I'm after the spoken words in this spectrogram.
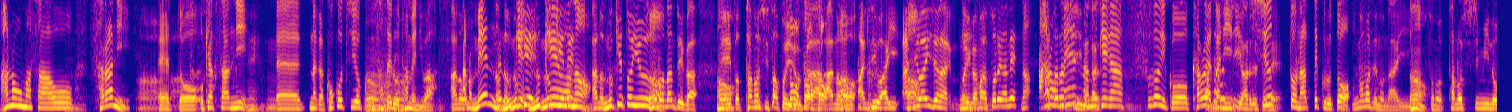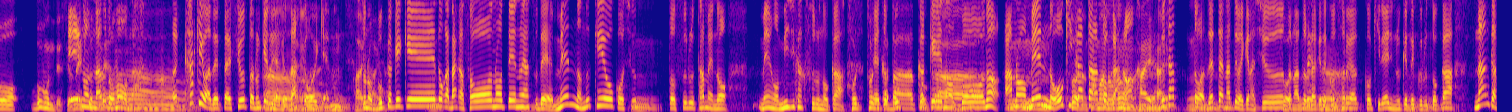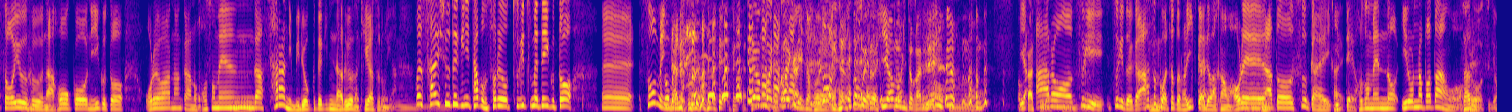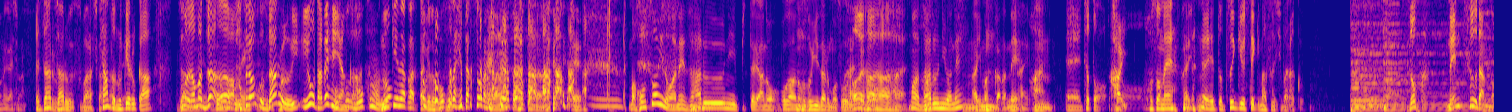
あのうまさをさらに、えーっとお客さんに、えーなんか心地よくさせるためには、あの麺の抜け抜けをね。のあの抜けというその、うんなんていうか、うん。えっ、と楽しさというかあの、味わい味わいじゃない、というかまあそれがね、なあの麺の抜けがすごいこう軽やかにシュッとなってくると、今までのない、うん。その楽しみの部分ですよねええのになると思うな。かけは絶対シュッと抜けるんやけど、出汁が多いけん。そのぶっかけ系とかなんかその手のやつで、麺の抜けをこうシュッとするための麺を短くするのか、えっとぶっかけのこうの、あの麺の置き方とかのぐちゃっとは絶対なってはいけない。シューッとなってるだけで、それがこう綺麗に抜けてくるとか、なんかそういう風な方向に行くと、俺はなんかあの細麺がさらに魅力的になるような気がするんや。最終的に多分それを突き詰めていくと、えーそうめんになる。やっぱりそれかでしょそれ。そうめんとか冷や麦とかね。おいやあの次次というかあそこはちょっとの1回ではあかんわ、俺、あと数回行って細麺のいろんなパターンを。ザルを次お願いします。えザル？ザル素晴らしかったちゃんと抜けるか？長谷川君ザルよう食べへんやんか。僕僕も抜けなかったけど僕が下手くそなのかなと思ったんだね。ええ。まあ細いのはねざるにぴったりあの小川の細木ざるもそうですけど、まあざるにはね、合いますからね、えーちょっと、細麺、はい。えーと追求していきますしばらく「続・メンツー団の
